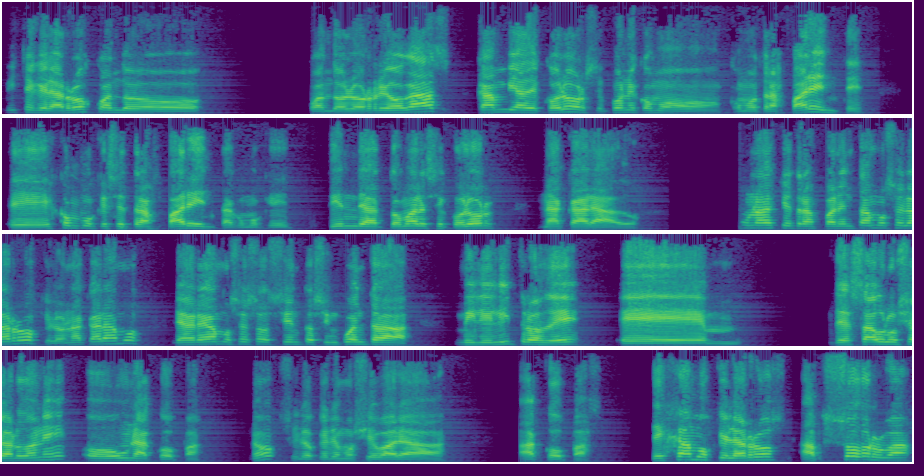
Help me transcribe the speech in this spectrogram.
Viste que el arroz cuando, cuando lo rehogás cambia de color, se pone como, como transparente. Eh, es como que se transparenta, como que tiende a tomar ese color nacarado. Una vez que transparentamos el arroz, que lo nacaramos, le agregamos esos 150 mililitros de eh, de Saurus Chardonnay o una copa, ¿no? Si lo queremos llevar a, a copas. Dejamos que el arroz absorba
